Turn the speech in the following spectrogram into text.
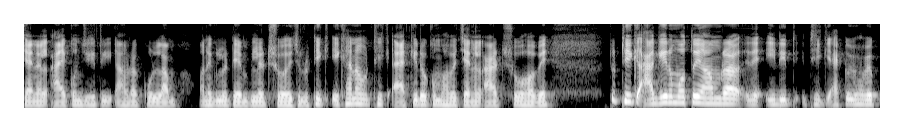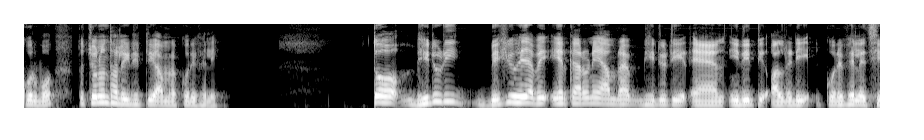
চ্যানেল আইকন যেটি আমরা করলাম অনেকগুলো টেমপ্লেট শো হয়েছিল ঠিক এখানেও ঠিক একই রকমভাবে চ্যানেল আর্ট শো হবে। তো ঠিক আগের মতোই আমরা এডিট ঠিক একইভাবে করব। তো চলুন তাহলে এডিটটি আমরা করে ফেলি। তো ভিডিওটি বেশি হয়ে যাবে এর কারণে আমরা ভিডিওটির এডিটটি অলরেডি করে ফেলেছি।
